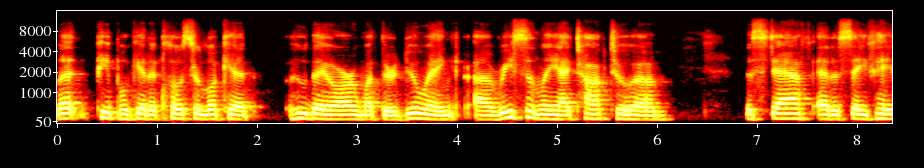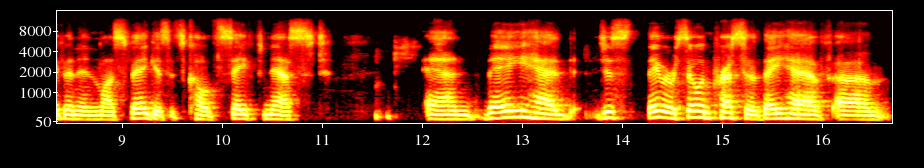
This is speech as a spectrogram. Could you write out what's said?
let people get a closer look at who they are and what they're doing. Uh, recently, I talked to um, the staff at a safe haven in Las Vegas. It's called Safe Nest and they had just they were so impressive they have um,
